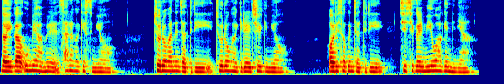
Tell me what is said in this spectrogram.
너희가 우매함을 사랑하겠으며 조롱하는 자들이 조롱하기를 즐기며 어리석은 자들이 지식을 미워하겠느냐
